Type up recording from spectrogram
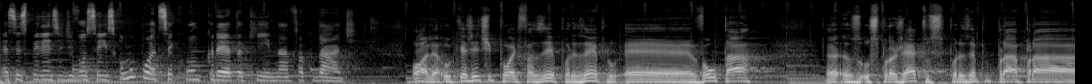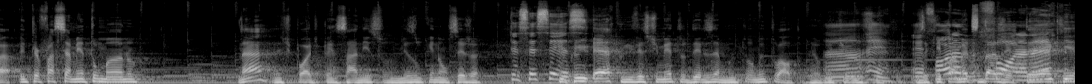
essa experiência de vocês? Como pode ser concreta aqui na faculdade? Olha, o que a gente pode fazer, por exemplo, é voltar os, os projetos, por exemplo, para interfaceamento humano. Né? A gente pode pensar nisso, mesmo que não seja. TCCs. Que, é, que o investimento deles é muito, muito alto. Realmente, Ah, os, é. os É fora- equipamentos da fora, né? GTEC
